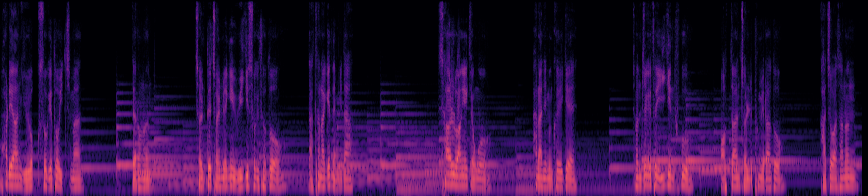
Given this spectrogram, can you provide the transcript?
화려한 유혹 속에도 있지만 때로는 절대절명의 위기 속에서도 나타나게 됩니다. 사울 왕의 경우 하나님은 그에게 전쟁에서 이긴 후 어떠한 전리품이라도 가져와서는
